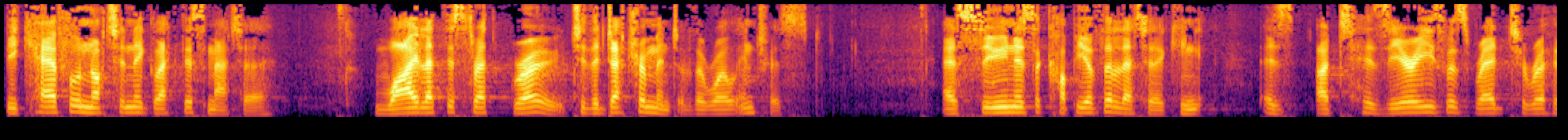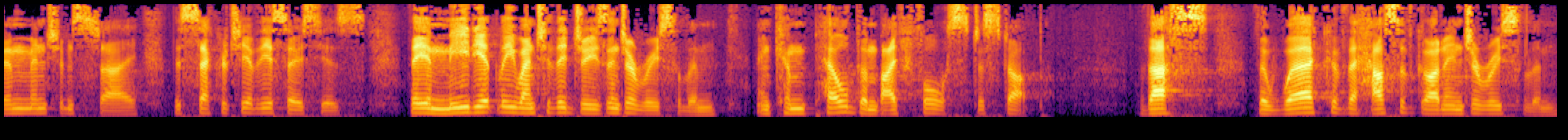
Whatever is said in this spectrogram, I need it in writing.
Be careful not to neglect this matter. Why let this threat grow to the detriment of the royal interest? As soon as the copy of the letter King as Artaxerxes uh, was read to Rehum and Shimshai, the secretary of the associates, they immediately went to the Jews in Jerusalem and compelled them by force to stop. Thus, the work of the house of God in Jerusalem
